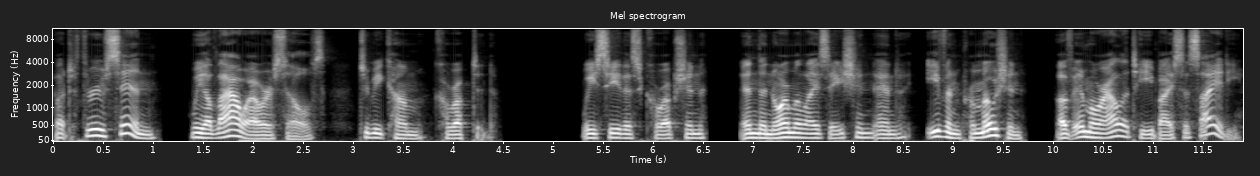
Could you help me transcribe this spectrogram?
but through sin, we allow ourselves to become corrupted. We see this corruption in the normalization and even promotion of immorality by society.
